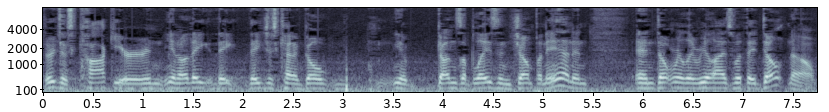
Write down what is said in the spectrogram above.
They're just cockier and you know they they, they just kind of go you know guns ablazing jumping in and and don't really realize what they don't know.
